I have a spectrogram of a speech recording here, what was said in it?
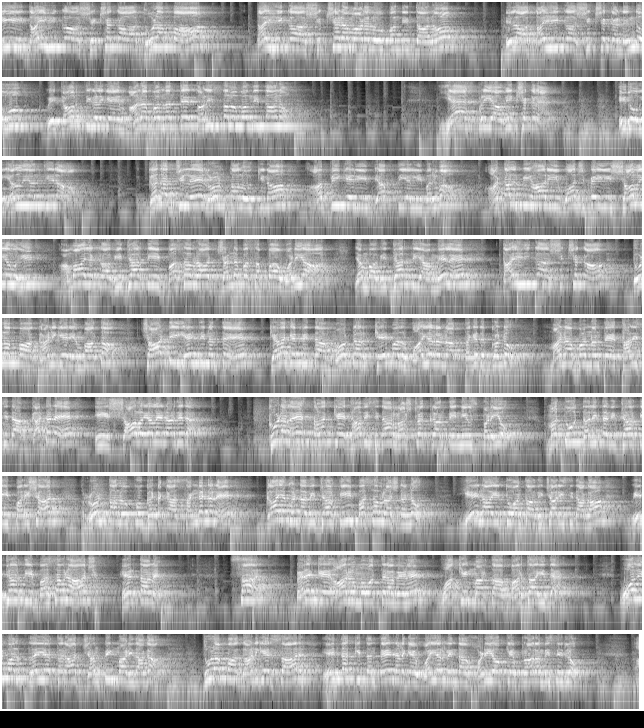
ಈ ದೈಹಿಕ ಶಿಕ್ಷಕ ಧೂಳಪ್ಪ ದೈಹಿಕ ಶಿಕ್ಷಣ ಮಾಡಲು ಬಂದಿದ್ದಾನೋ? ಇಲ್ಲ ದೈಹಿಕ ಶಿಕ್ಷಕನೆಂದು ವಿದ್ಯಾರ್ಥಿಗಳಿಗೆ ಮನ ಬಂದಂತೆ ತಳಿಸಲು ಬಂದಿದ್ದಾನೋ? ಎಸ್ ಪ್ರಿಯ ವೀಕ್ಷಕರೇ, ಇದು ಎಲ್ಲಿ ಅಂತೀರಾ? ಗದಗ ಜಿಲ್ಲೆ ರೋಣ್ ತಾಲೂಕಿನ ಅಬ್ಬಿಗೇರಿ ವ್ಯಾಪ್ತಿಯಲ್ಲಿ ಬರುವ ಅಟಲ್ ಬಿಹಾರಿ ವಾಜಪೇಯಿ ಶಾಲೆಯಲ್ಲಿ ಅಮಾಯಕ ವಿದ್ಯಾರ್ಥಿ ಬಸವರಾಜ್ ಚನ್ನಬಸಪ್ಪ ಒಡೆಯಾರ್ ಎಂಬ ವಿದ್ಯಾರ್ಥಿಯ ಮೇಲೆ ದೈಹಿಕ ಶಿಕ್ಷಕ ದುಳಪ್ಪ ಗಾಣಿಗೇರ್ ಎಂಬಾತ ಚಾಟಿ ಏಟಿನಂತೆ ಕೆಳಗೆ ಬಿದ್ದ ಮೋಟಾರ್ ಕೇಬಲ್ ವೈರ್ ಅನ್ನ ತೆಗೆದುಕೊಂಡು ಮನ ಬಂದಂತೆ ಥಳಿಸಿದ ಘಟನೆ ಈ ಶಾಲೆಯಲ್ಲಿ ನಡೆದಿದೆ. ಕೂಡಲೇ ಸ್ಥಳಕ್ಕೆ ಧಾವಿಸಿದ ರಾಷ್ಟ್ರಕ್ರಾಂತಿ ನ್ಯೂಸ್ ಪಡೆಯು ಮತ್ತು ದಲಿತ ವಿದ್ಯಾರ್ಥಿ ಪರಿಷತ್ ರೋಣ ತಾಲೂಕು ಘಟಕ ಸಂಘಟನೆ ಗಾಯಗೊಂಡ ವಿದ್ಯಾರ್ಥಿ ಬಸವರಾಜ್ನನ್ನು ಏನಾಯಿತು ಅಂತ ವಿಚಾರಿಸಿದಾಗ ವಿದ್ಯಾರ್ಥಿ ಬಸವರಾಜ್ ಹೇಳ್ತಾನೆ, ಸರ್, ಬೆಳಗ್ಗೆ ಆರು ಮೂವತ್ತರ ವೇಳೆ ವಾಕಿಂಗ್ ಮಾಡ್ತಾ ಬರ್ತಾ ಇದ್ದೆ. ವಾಲಿಬಾಲ್ ಪ್ಲೇಯರ್ ತರ ಜಂಪಿಂಗ್ ಮಾಡಿದಾಗ ದುಳಪ್ಪ ಗಾಣಿಗೇರ್ ಸಾರ್ ಎದ್ದಕ್ಕಿದ್ದಂತೆ ನನಗೆ ವೈರ್ನಿಂದ ಹೊಡೆಯೋಕೆ ಪ್ರಾರಂಭಿಸಿದ್ರು.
